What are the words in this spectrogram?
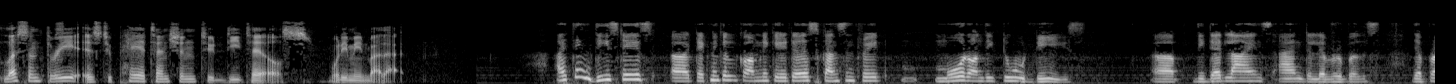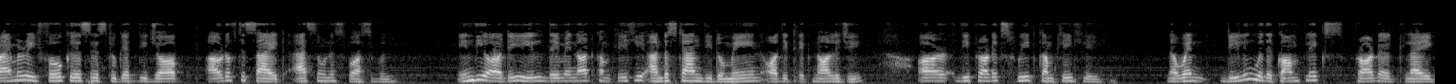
Lesson three is to pay attention to details. What do you mean by that? I think these days uh, technical communicators concentrate more on the two Ds, uh, the deadlines and deliverables. Their primary focus is to get the job out of the site as soon as possible. In the ordeal, they may not completely understand the domain or the technology or the product suite completely. Now, when dealing with a complex product like,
